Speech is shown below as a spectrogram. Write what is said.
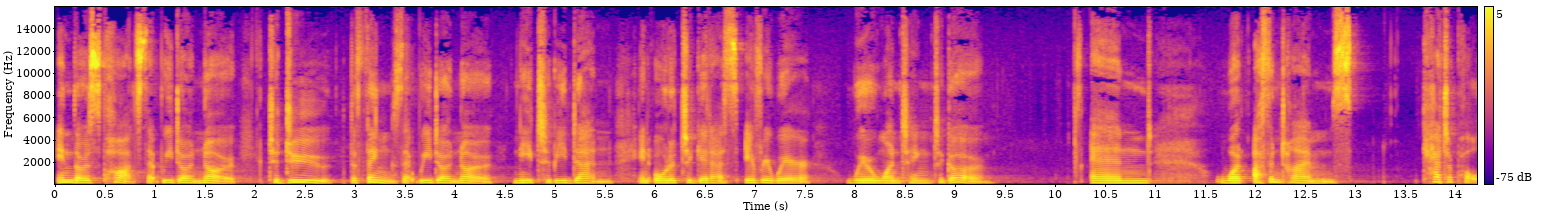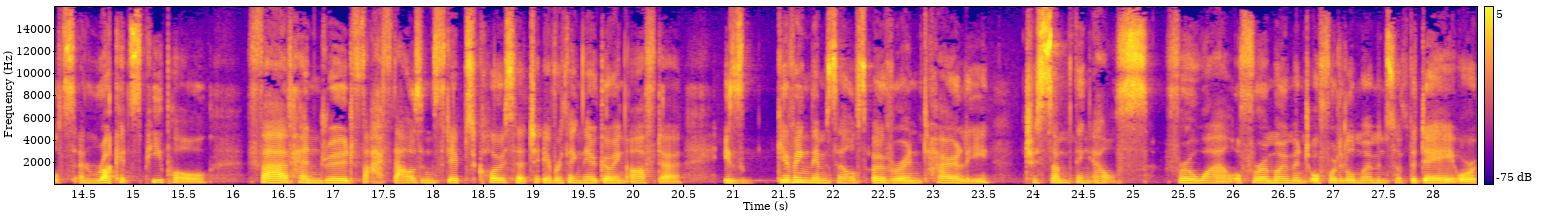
in those parts that we don't know, to do the things that we don't know need to be done in order to get us everywhere we're wanting to go. And what oftentimes catapults and rockets people 500, 5,000 steps closer to everything they're going after is giving themselves over entirely to something else for a while or for a moment or for little moments of the day or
